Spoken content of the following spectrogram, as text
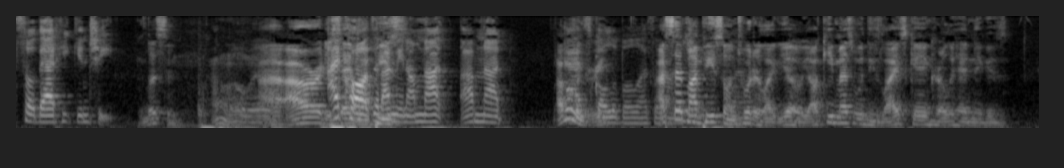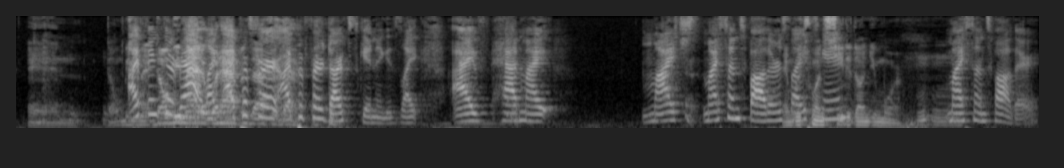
so that he can cheat. Listen, I don't know, man. I, I already I said called it. my I mean, I'm not. I'm not I don't as agree. gullible as a I lot said my piece on but- Twitter like, yo, y'all keep messing with these light skinned curly head niggas, and don't be I mad, think don't they're be bad. mad Like what I prefer, I prefer dark skinned niggas. Like I've had my my my son's father is And light which one skinned. cheated on you more? My son's father,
